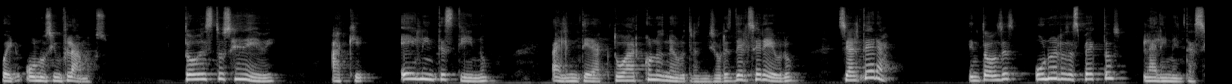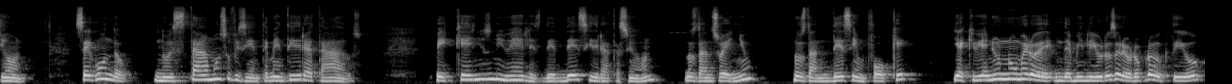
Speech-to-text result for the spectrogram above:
bueno, o nos inflamos. Todo esto se debe a que el intestino, al interactuar con los neurotransmisores del cerebro, se altera. Entonces, uno de los aspectos, la alimentación. Segundo, no estamos suficientemente hidratados. Pequeños niveles de deshidratación nos dan sueño, nos dan desenfoque. Y aquí viene un número de, de mi libro Cerebro Productivo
